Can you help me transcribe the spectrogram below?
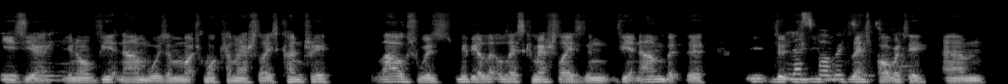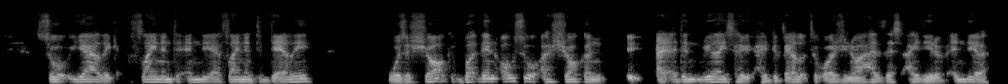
easier. Easier, yeah. You know, Vietnam was a much more commercialized country. Laos was maybe a little less commercialized than Vietnam, but the, the Less poverty less as well. poverty. Um, so yeah, like flying into India, flying into Delhi was a shock, but then also a shock on. I, I didn't realize how how developed it was. You know, I had this idea of India,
